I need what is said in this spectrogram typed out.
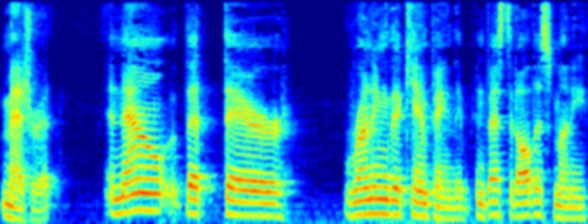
measure it. And now that they're running the campaign, they've invested all this money.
